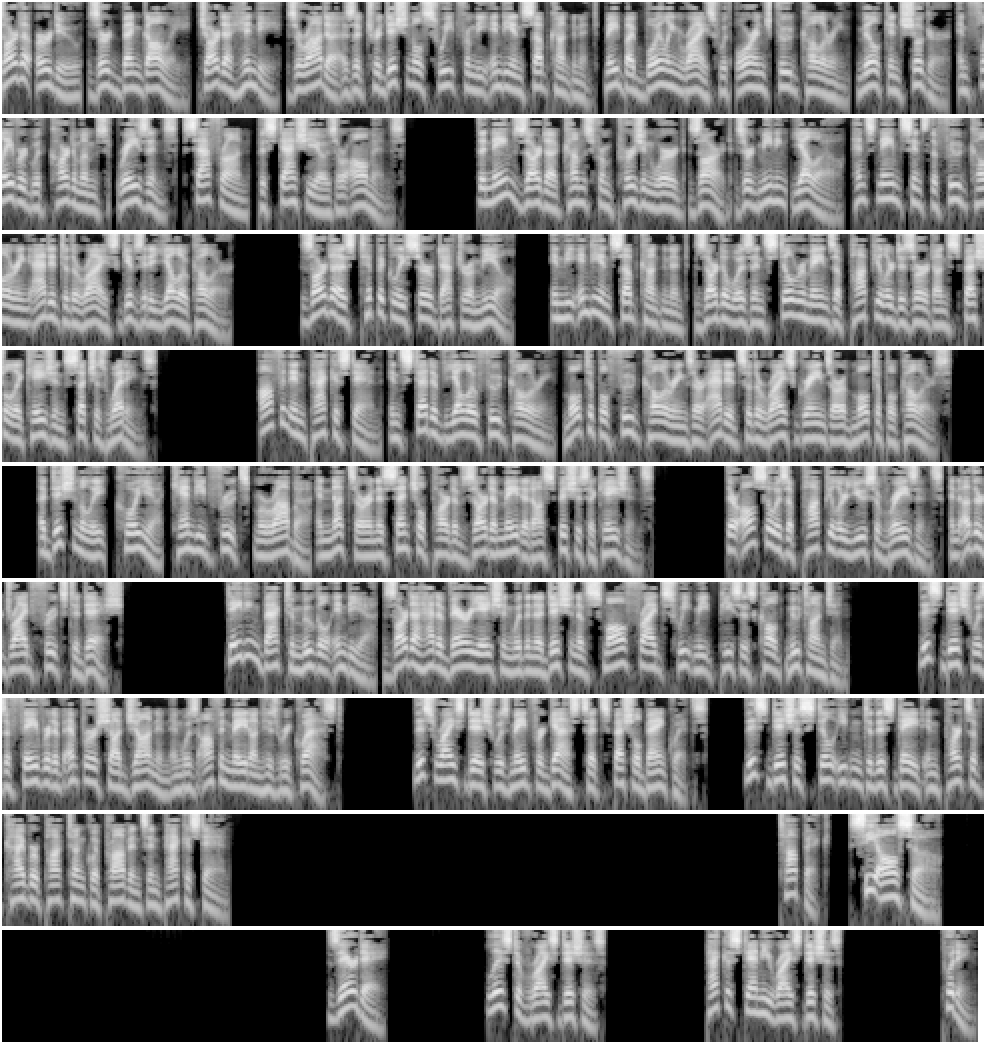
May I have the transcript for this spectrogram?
Zarda Urdu, Zurd Bengali, Jarda Hindi, Zarada is a traditional sweet from the Indian subcontinent, made by boiling rice with orange food coloring, milk and sugar, and flavored with cardamoms, raisins, saffron, pistachios or almonds. The name Zarda comes from Persian word zard zard meaning yellow, hence named since the food coloring added to the rice gives it a yellow color. Zarda is typically served after a meal. In the Indian subcontinent, zarda was and still remains a popular dessert on special occasions such as weddings. Often in Pakistan, instead of yellow food coloring, multiple food colorings are added so the rice grains are of multiple colors. Additionally, khoya, candied fruits and nuts are an essential part of zarda made at auspicious occasions. There also is a popular use of raisins, and other dried fruits to dish. Dating back to Mughal India, zarda had a variation with an addition of small fried sweetmeat pieces called mutanjan. This dish was a favourite of Emperor Shah Jahan and was often made on his request. This rice dish was made for guests at special banquets. This dish is still eaten to this date in parts of Khyber Pakhtunkhwa province in Pakistan. See also Zerde. List of rice dishes. Pakistani rice dishes. Pudding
